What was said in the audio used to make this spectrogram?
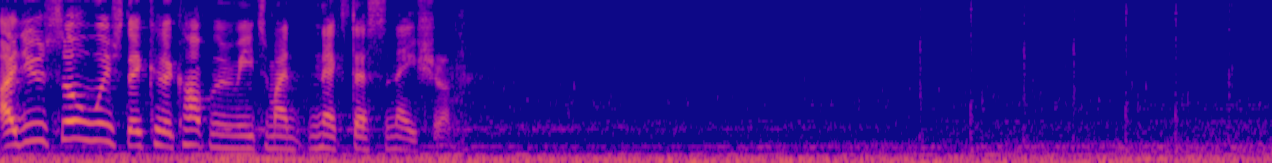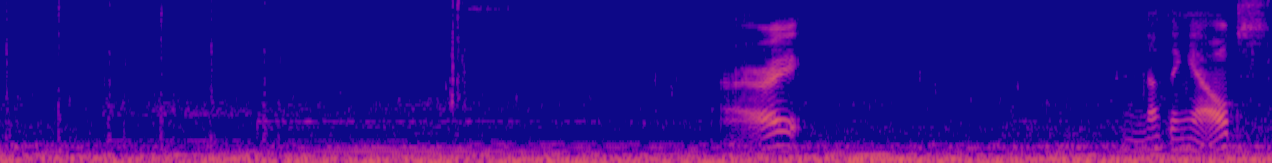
I do so wish they could accompany me to my next destination. Alright. Nothing else.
